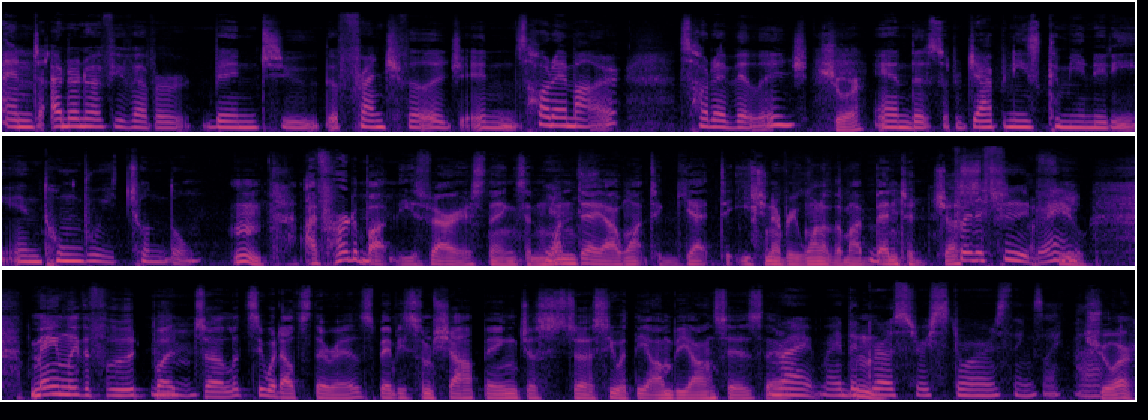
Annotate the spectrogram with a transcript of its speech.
And I don't know if you've ever been to the French village in Seoraema을, Seorae Village. Sure. And the sort of Japanese community in Dongbu Ichondong. Mm. I've heard about these various things, and one day I want to get to each and every one of them. I've been to just the food, a right? few, mainly the food, but uh, let's see what else there is. Maybe some shopping, just uh, see what the ambiance is there. Right, right. The grocery stores, things like that. Sure.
